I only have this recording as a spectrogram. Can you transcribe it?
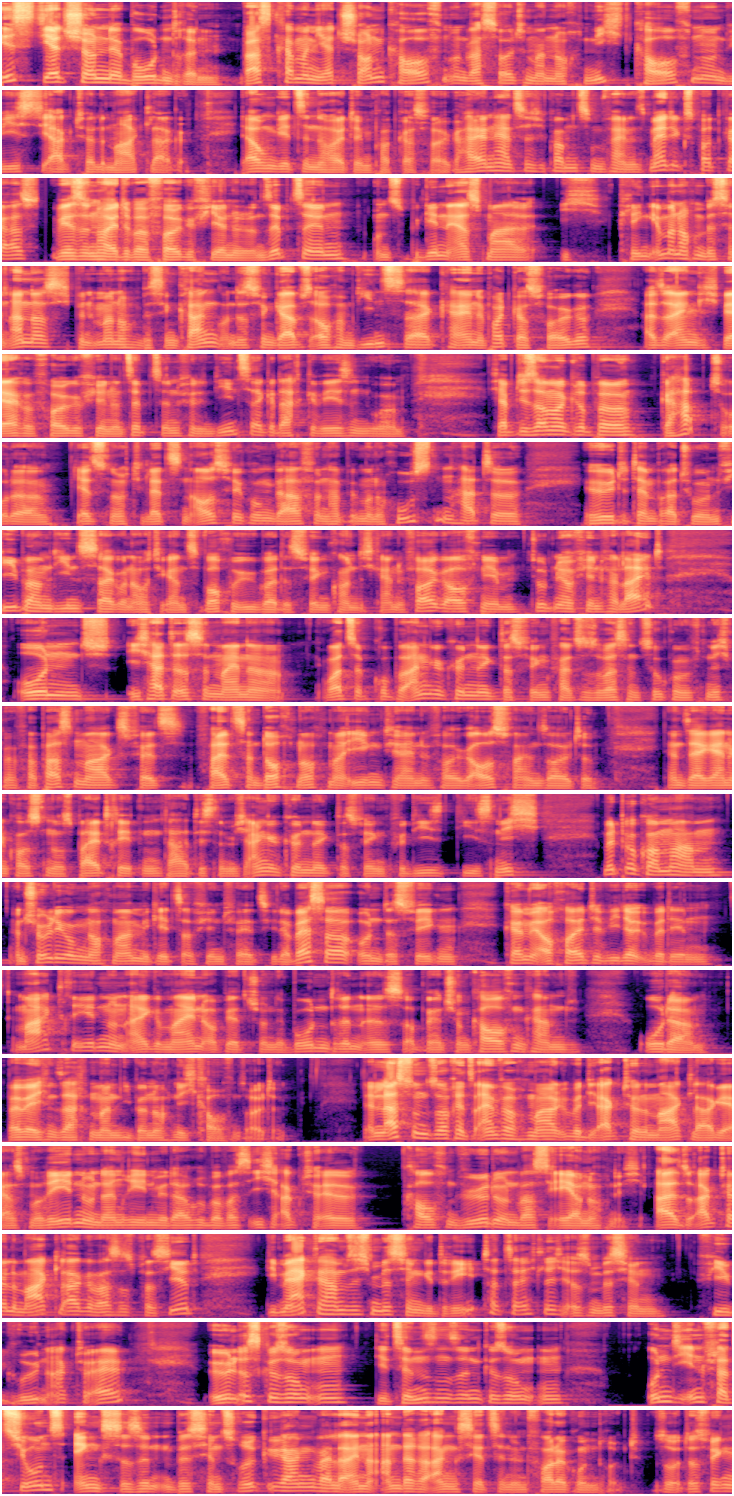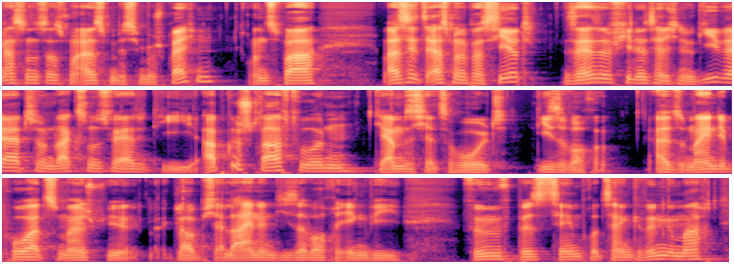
Ist jetzt schon der Boden drin? Was kann man jetzt schon kaufen und was sollte man noch nicht kaufen und wie ist die aktuelle Marktlage? Darum geht es in der heutigen Podcast-Folge. Hi und herzlich willkommen zum Finance Magics Podcast. Wir sind heute bei Folge 417 und zu Beginn erstmal, ich klinge immer noch ein bisschen anders, ich bin immer noch ein bisschen krank und deswegen gab es auch am Dienstag keine Podcast-Folge. Also eigentlich wäre Folge 417 für den Dienstag gedacht gewesen, nur ich habe die Sommergrippe gehabt oder jetzt noch die letzten Auswirkungen davon, habe immer noch Husten, hatte erhöhte Temperatur und Fieber am Dienstag und auch die ganze Woche über, deswegen konnte ich keine Folge aufnehmen. Tut mir auf jeden Fall leid. Und ich hatte es in meiner WhatsApp-Gruppe angekündigt, deswegen, falls du sowas in Zukunft nicht mehr verpassen magst, falls, falls dann doch noch mal irgendwie eine Folge ausfallen sollte, dann sehr gerne kostenlos beitreten. Da hatte ich es nämlich angekündigt, deswegen für die, die es nicht mitbekommen haben. Entschuldigung nochmal, mir geht es auf jeden Fall jetzt wieder besser und deswegen können wir auch heute wieder über den Markt reden und allgemein, ob jetzt schon der Boden drin ist, ob man jetzt schon kaufen kann oder bei welchen Sachen man lieber noch nicht kaufen sollte. Dann lasst uns doch jetzt einfach mal über die aktuelle Marktlage erstmal reden und dann reden wir darüber, was ich aktuell kaufen würde und was eher noch nicht. Also aktuelle Marktlage, was ist passiert? Die Märkte haben sich ein bisschen gedreht tatsächlich, ist ein bisschen viel grün aktuell. Öl ist gesunken, die Zinsen sind gesunken und die Inflationsängste sind ein bisschen zurückgegangen, weil eine andere Angst jetzt in den Vordergrund rückt. So, deswegen lass uns das mal alles ein bisschen besprechen. Und zwar, was jetzt erstmal passiert, sehr, sehr viele Technologiewerte und Wachstumswerte, die abgestraft wurden, die haben sich jetzt erholt diese Woche. Also mein Depot hat zum Beispiel, glaube ich, allein in dieser Woche irgendwie 5 bis 10 Prozent Gewinn gemacht.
